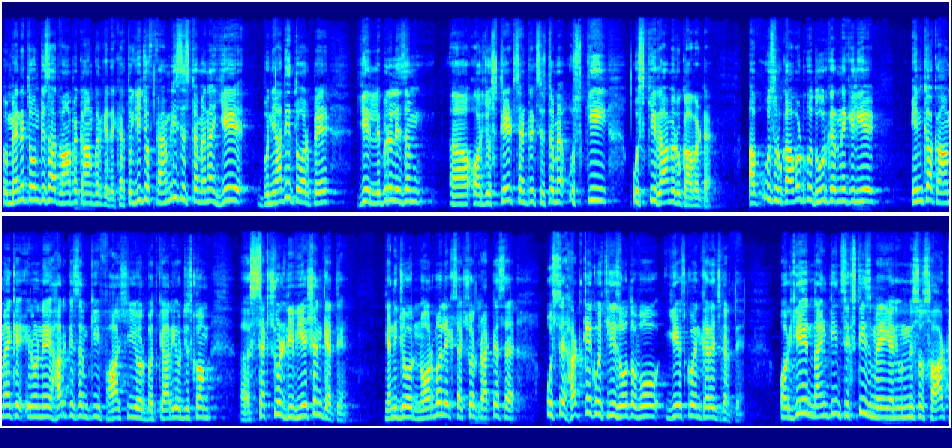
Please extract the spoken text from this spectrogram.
تو میں نے تو ان کے ساتھ وہاں پہ کام کر کے دیکھا تو یہ جو فیملی سسٹم ہے نا یہ بنیادی طور پہ یہ لبرلزم اور جو اسٹیٹ سینٹرک سسٹم ہے اس کی اس کی راہ میں رکاوٹ ہے اب اس رکاوٹ کو دور کرنے کے لیے ان کا کام ہے کہ انہوں نے ہر قسم کی فحاشی اور بدکاری اور جس کو ہم سیکشول ڈیویشن کہتے ہیں یعنی جو نارمل ایک سیکشل جی۔ پریکٹس ہے اس سے ہٹ کے کوئی چیز ہو تو وہ یہ اس کو انکریج کرتے ہیں اور یہ نائنٹین سکسٹیز میں یعنی انیس سو ساٹھ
